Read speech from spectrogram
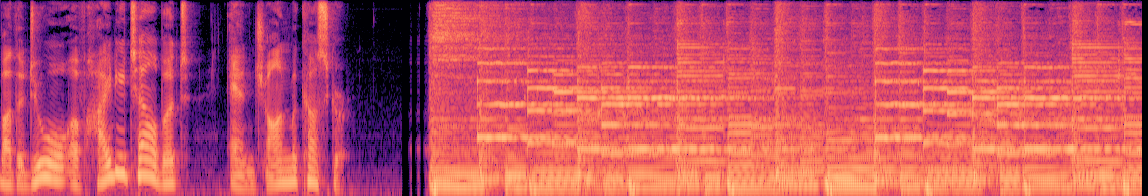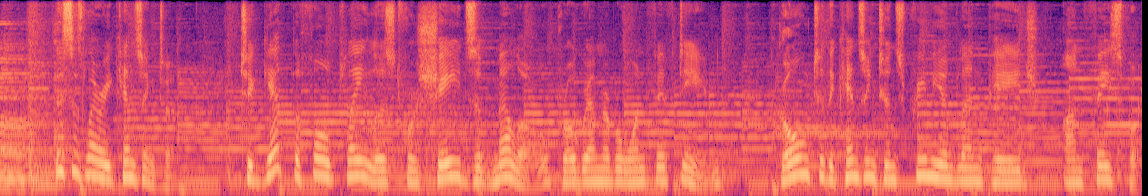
by the duo of Heidi Talbot and John McCusker. This is Larry Kensington. To get the full playlist for Shades of Mellow, program number 115, go to the Kensington's Premium Blend page on Facebook.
